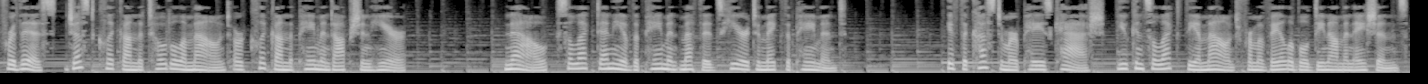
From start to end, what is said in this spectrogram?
For this, just click on the total amount or click on the payment option here. Now, select any of the payment methods here to make the payment. If the customer pays cash, you can select the amount from available denominations.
